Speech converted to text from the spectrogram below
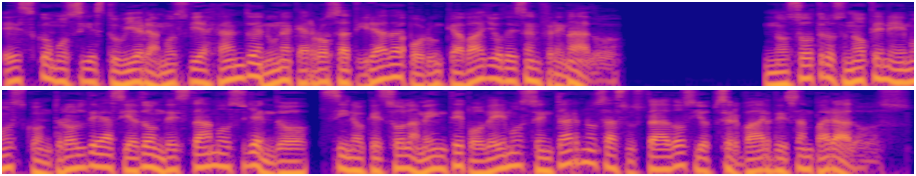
Es como si estuviéramos viajando en una carroza tirada por un caballo desenfrenado. Nosotros no tenemos control de hacia dónde estamos yendo, sino que solamente podemos sentarnos asustados y observar desamparados.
